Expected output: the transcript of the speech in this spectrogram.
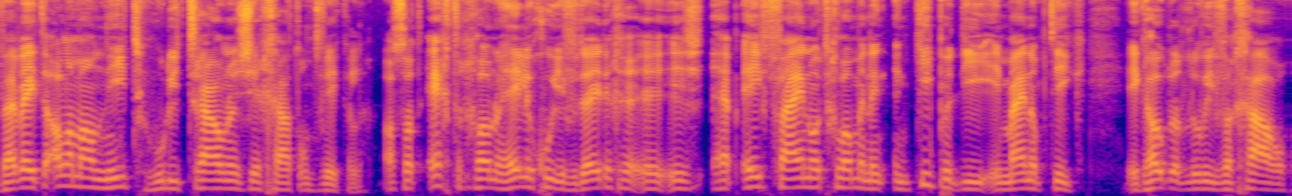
Wij weten allemaal niet hoe die Trauner zich gaat ontwikkelen. Als dat echt een, gewoon een hele goede verdediger is, heeft Feyenoord gewoon met een, een, keeper die in mijn optiek... Ik hoop dat Louis van Gaal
